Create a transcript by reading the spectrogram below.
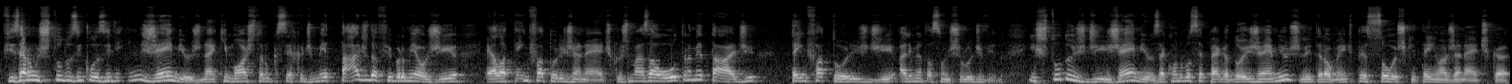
Fizeram estudos, inclusive, em gêmeos, né, que mostram que cerca de metade da fibromialgia ela tem fatores genéticos, mas a outra metade tem fatores de alimentação e estilo de vida. Estudos de gêmeos é quando você pega dois gêmeos, literalmente pessoas que têm uma genética,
